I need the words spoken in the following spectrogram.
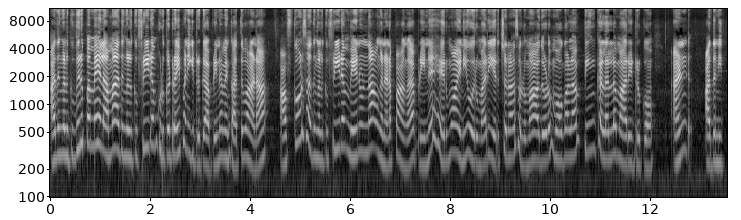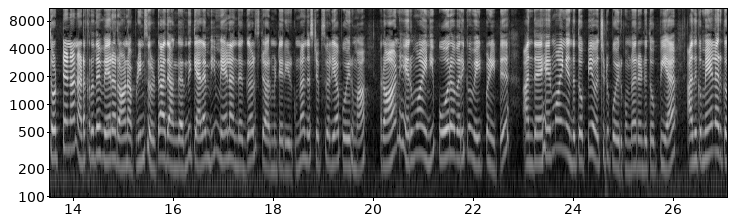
அதுங்களுக்கு விருப்பமே இல்லாமல் அதுங்களுக்கு ஃப்ரீடம் கொடுக்க ட்ரை பண்ணிக்கிட்டு இருக்க அப்படின்னு அவன் கத்துவானா? அஃப்கோர்ஸ் அதுங்களுக்கு ஃப்ரீடம் வேணும்னு தான் அவங்க நினப்பாங்க அப்படின்னு ஹெர்மாயினி ஒரு மாதிரி எரிச்சலாக சொல்லுமா. அதோட முகம்லாம் பிங்க் கலரில் மாறிட்டுருக்கும் அண்ட் அதை நீ தொட்டனா நடக்கிறதே வேற ரான் அப்படின்னு சொல்லிட்டு அது அங்கேருந்து கிளம்பி மேலே அந்த கேர்ள்ஸ் டார்மிட்டரி இருக்கும்னா அந்த ஸ்டெப்ஸ் வழியாக போயிருமா. ரான் ஹெர்மாயினி போகிற வரைக்கும் வெயிட் பண்ணிவிட்டு அந்த ஹெர்மாயினி அந்த தொப்பியை வச்சுட்டு போயிருக்கும்ல ரெண்டு தொப்பியை. அதுக்கு மேலே இருக்க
